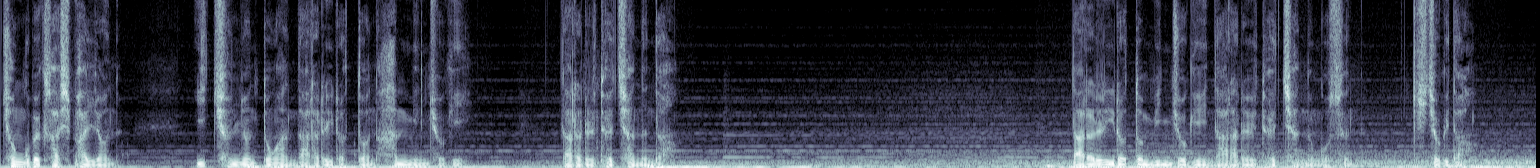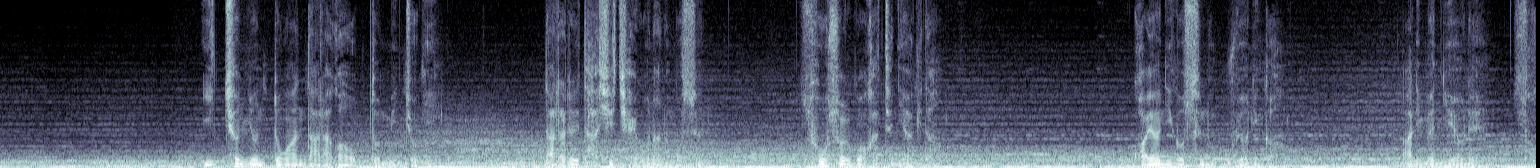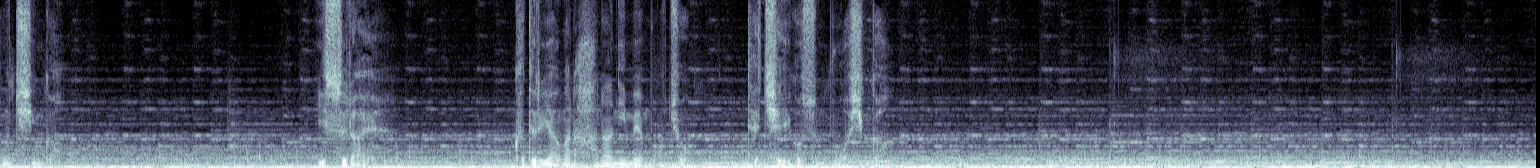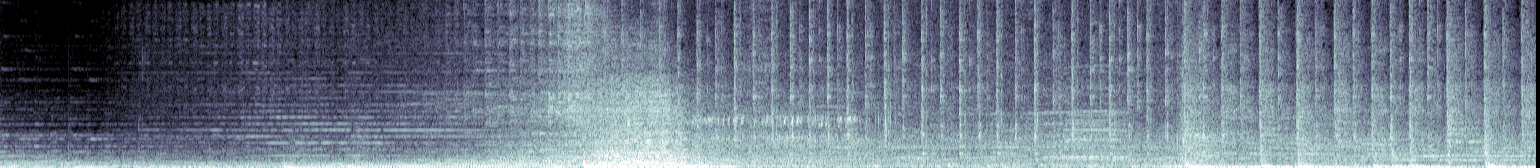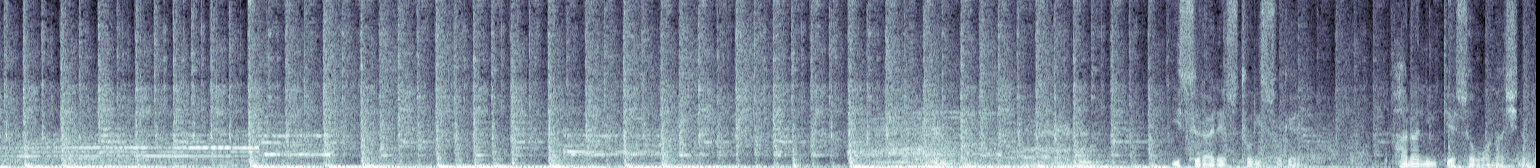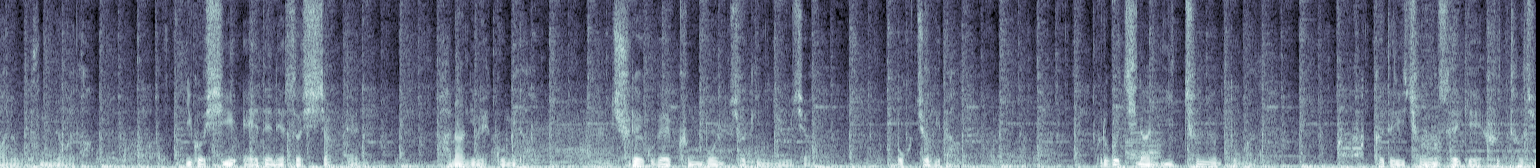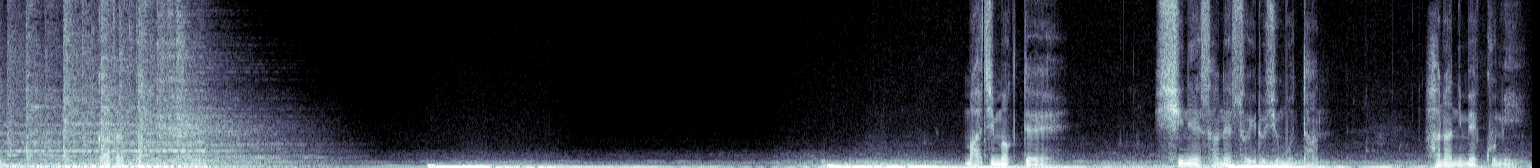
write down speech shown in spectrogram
1948년 2000년 동안 나라를 잃었던 한 민족이 나라를 되찾는다. 나라를 잃었던 민족이 나라를 되찾는 것은 기적이다. 2000년 동안 나라가 없던 민족이 나라를 다시 재건하는 것은 소설과 같은 이야기다. 과연 이것은 우연인가? 아니면 예언의 성취인가? 이스라엘, 그들을 향한 하나님의 목적, 대체 이것은 무엇인가? 이스라엘의 스토리 속에 하나님께서 원하시는 바는 분명하다. 이것이 에덴에서 시작된 하나님의 꿈이다. 출애굽의 근본적인 이유자, 목적이다. 그리고 지난 2000년 동안 그들이 전 세계에 흩어진 까닭이다. 마지막 때 신의 산에서 이루지 못한 하나님의 꿈이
